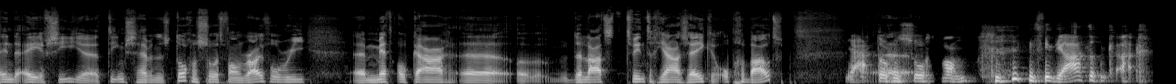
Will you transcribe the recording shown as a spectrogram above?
in de AFC. Eh, teams hebben dus toch een soort van rivalry eh, met elkaar eh, eh, de laatste twintig jaar zeker opgebouwd. Ja, toch een eh, soort van. Die haten elkaar.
